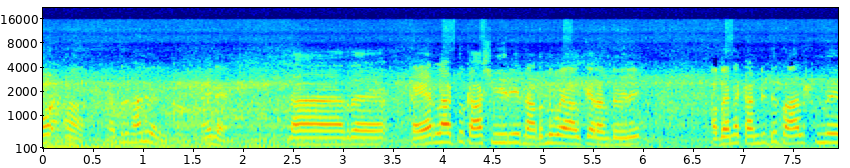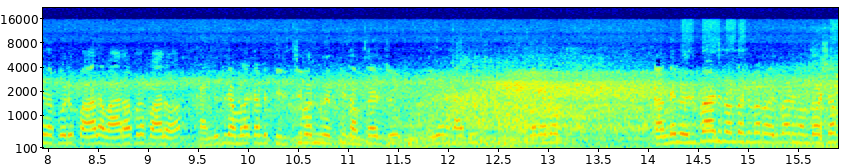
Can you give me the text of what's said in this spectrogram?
ആ അത്ര നാല് പേരല്ല അങ്ങനെ അത്ര കേരള ടു കാശ്മീർ നടന്നു പോയ ആൾക്കാർ രണ്ടുപേര്. അപ്പോൾ എന്നെ കണ്ടിട്ട് പാലത്ത് നിന്ന് അപ്പോൾ ഒരു പാല വാരാപ്പുഴ പാലമാണ് കണ്ടിട്ട് നമ്മളെ കണ്ട് തിരിച്ചു വന്ന് നിർത്തി സംസാരിച്ചു. ഒരുപാട് ഹാപ്പി അപ്പോൾ കണ്ടതിൽ ഒരുപാട് സന്തോഷം പറഞ്ഞു ഒരുപാട് സന്തോഷം.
